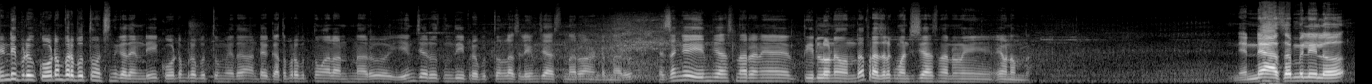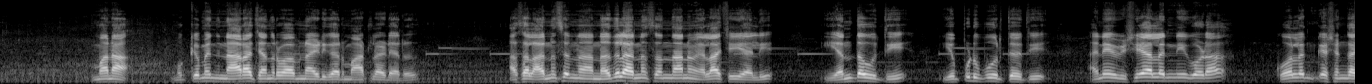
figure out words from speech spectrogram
ఏంటి ఇప్పుడు కూటమి ప్రభుత్వం వచ్చింది కదండి. కూటమి ప్రభుత్వం మీద అంటే గత ప్రభుత్వం వాళ్ళు అంటున్నారు ఏం జరుగుతుంది ఈ ప్రభుత్వంలో అసలు ఏం చేస్తున్నారు అంటున్నారు. నిజంగా ఏం చేస్తున్నారు అనే తీరులోనే ఉందా? ప్రజలకు మంచి చేస్తున్నారని ఏమైనా ఉందా? నిన్నే అసెంబ్లీలో మన ముఖ్యమంత్రి నారా చంద్రబాబు నాయుడు గారు మాట్లాడారు. అసలు అనుసంధ నదుల అనుసంధానం ఎలా చేయాలి? ఎంత అవుతి ఎప్పుడు పూర్తవుతి అనే విషయాలన్నీ కూడా కూలంకషంగా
